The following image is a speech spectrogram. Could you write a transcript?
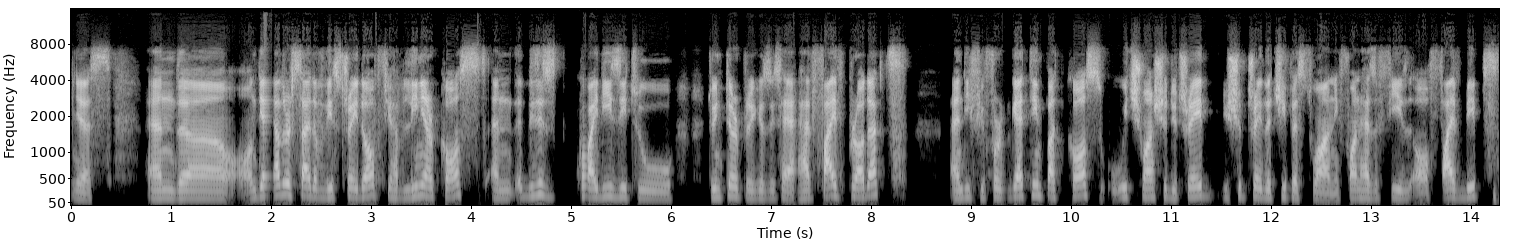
Yes. And uh, on the other side of this trade-off, you have linear costs, and this is quite easy to to interpret because you say I have five products, and if you forget impact costs, which one should you trade? You should trade the cheapest one. If one has a fee of five bips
